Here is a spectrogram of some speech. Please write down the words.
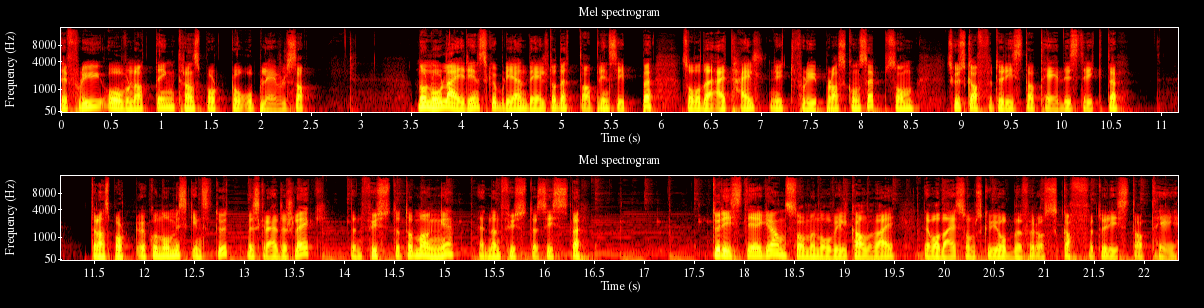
til fly, overnatting, transport og opplevelser. Når nå Leirin skulle bli en del av dette prinsippet, så var det et helt nytt flyplasskonsept som skulle skaffe turister til distriktet. Transportøkonomisk institutt beskrev det slik den første av mange enn den første siste. Turistjegerne, som vi nå vil kalle dem, det var de som skulle jobbe for å skaffe turister til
